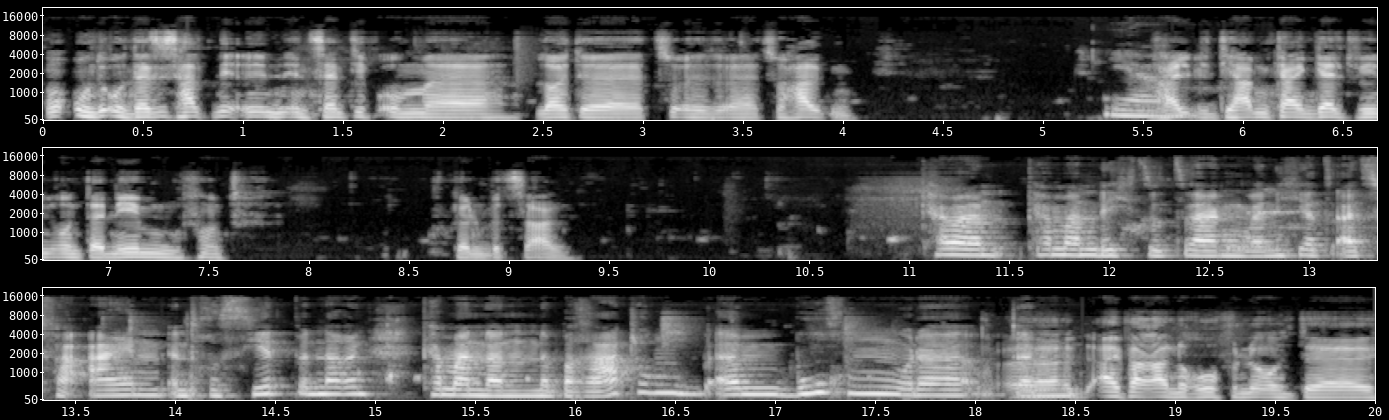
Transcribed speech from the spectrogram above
Und, und das ist halt ein Incentive, um äh, Leute zu, äh, zu halten. Ja. Weil die haben kein Geld wie ein Unternehmen und können bezahlen. Kann man, kann man dich sozusagen, wenn ich jetzt als Verein interessiert bin darin, kann man dann eine Beratung ähm, buchen oder? Äh, einfach anrufen und äh,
